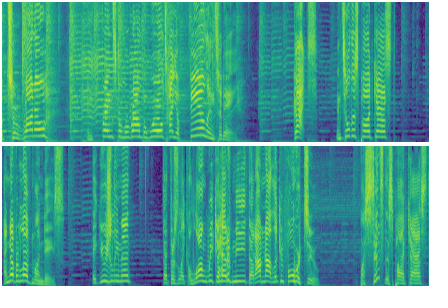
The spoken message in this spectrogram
Toronto and friends from around the world, how you feeling today? Guys, until this podcast, I never loved Mondays. It usually meant that there's like a long week ahead of me that I'm not looking forward to. But since this podcast,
